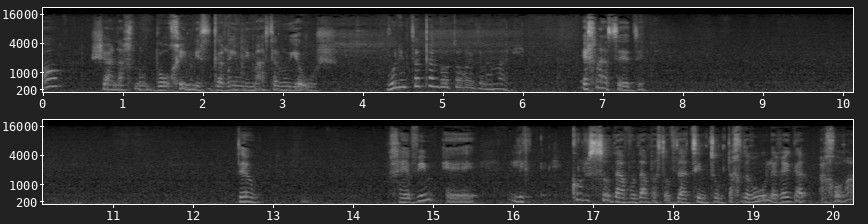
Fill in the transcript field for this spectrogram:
או שאנחנו בורחים, נסגרים, נמאס לנו ייאוש. והוא נמצא כאן באותו רגע ממש. איך נעשה את זה? זהו. חייבים, אה, כל סוד העבודה בסוף זה הצמצום. תחזרו לרגע אחורה,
